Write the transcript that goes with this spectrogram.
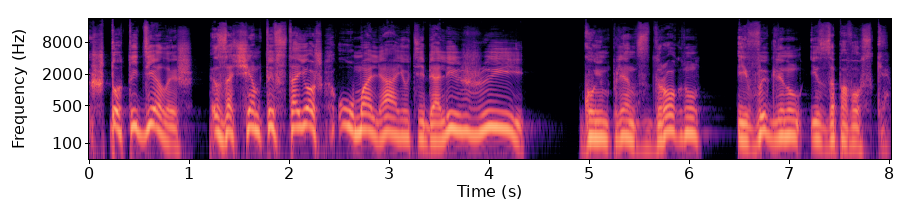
«Что ты делаешь? Зачем ты встаешь? Умоляю тебя, лежи!» Гуимплен вздрогнул и выглянул из-за повозки.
